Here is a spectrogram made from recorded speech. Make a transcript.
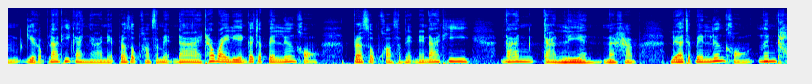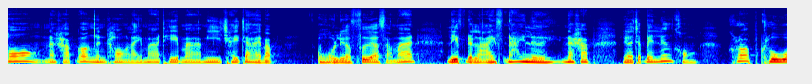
ำเกี่ยวกับหน้าที่การงานเนี่ยประสบความสำเร็จได้ ถ้าวัยเรียนก็จะเป็นเรื่องของประสบความสำเร็จในหน้าที่ด้านการเรียนนะครับ หรืออาจจะเป็นเรื่องของเงินทองนะครับ ก็เงินทองไหลมาเทมามีใช้จ่ายแบบโอ้โหเหลือเฟือสามารถ live the life ได้เลยนะครับหรืออาจจะเป็นเรื่องของครอบครัว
